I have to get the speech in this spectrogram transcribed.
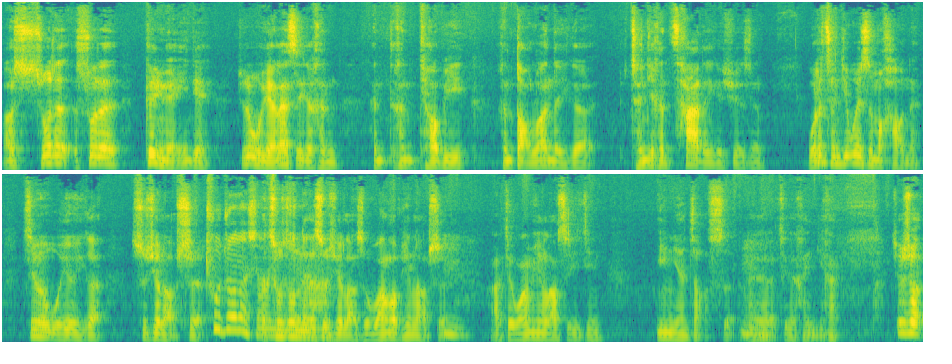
啊，说的说的更远一点，就是我原来是一个很很很调皮、很捣乱的一个成绩很差的一个学生。我的成绩为什么好呢？是因为我有一个数学老师。初中的时候。初中那个数学老师王国平老师。嗯。啊，这王平老师已经英年早逝，呃，这个很遗憾。就是说，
